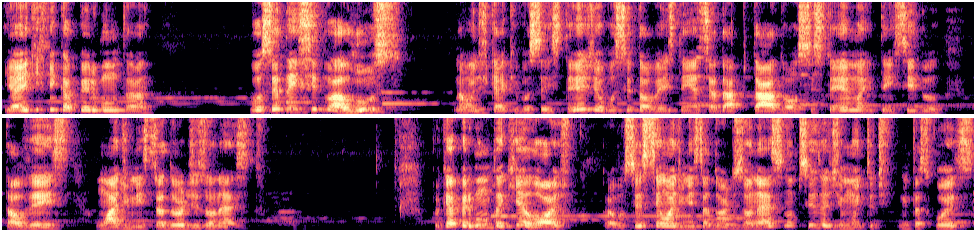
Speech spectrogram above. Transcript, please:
E aí que fica a pergunta: você tem sido a luz onde quer que você esteja, você talvez tenha se adaptado ao sistema e tem sido talvez um administrador desonesto? Porque a pergunta aqui é lógico. Para você ser um administrador desonesto, não precisa de, muita, de muitas coisas.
